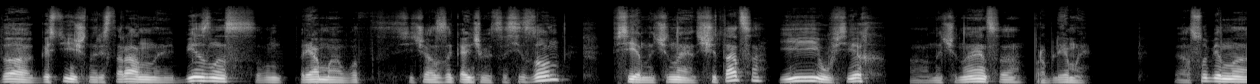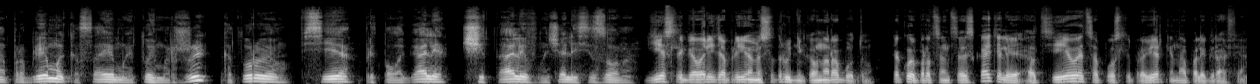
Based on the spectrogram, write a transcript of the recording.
да, гостинично-ресторанный бизнес, он прямо вот сейчас заканчивается сезон, все начинают считаться, и у всех э, начинаются проблемы. Особенно проблемы, касаемые той маржи, которую все предполагали, считали в начале сезона. Если говорить о приеме сотрудников на работу, какой процент соискателей отсеивается после проверки на полиграфе?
